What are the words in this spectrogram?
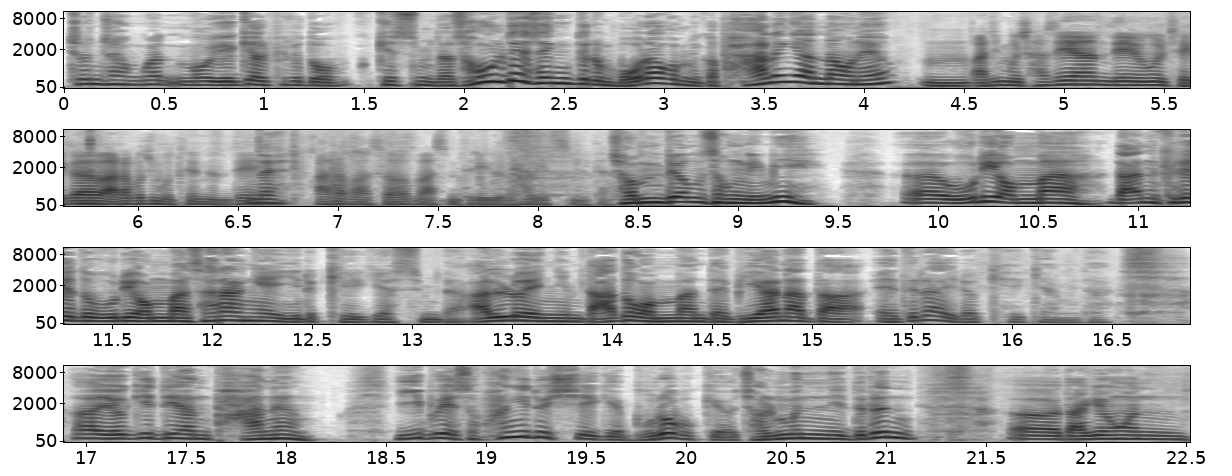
전 장관 뭐 얘기할 필요도 없겠습니다. 서울대생들은 뭐라고 합니까? 반응이 안 나오네요. 음, 아직 뭐 자세한 내용을 제가 알아보지 못했는데 네. 알아봐서 말씀드리도록 하겠습니다. 전병성 님이 어, 우리 엄마 난 그래도 우리 엄마 사랑해 이렇게 얘기했습니다. 알로에 님 나도 엄마인데 미안하다 애들아 이렇게 얘기합니다. 아, 여기에 대한 반응 2부에서 황희도 씨에게 물어볼게요. 젊은이들은 어, 나경원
